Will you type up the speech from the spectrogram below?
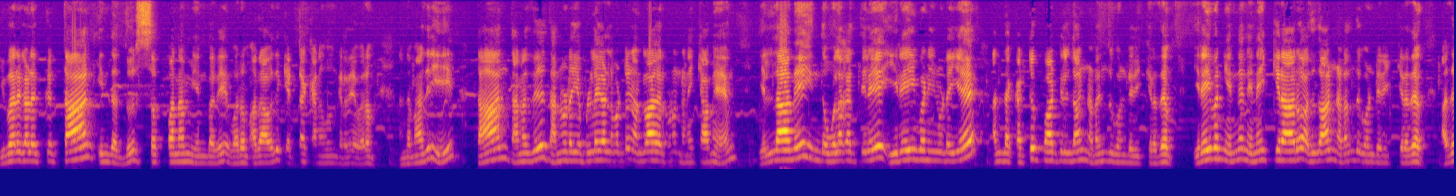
இவர்களுக்குத்தான் இந்த துர்சப்பனம் என்பதே வரும். அதாவது கெட்ட கனவுங்கிறதே வரும். அந்த மாதிரி தான் தனது தன்னுடைய பிள்ளைகள் மட்டும் நன்றாக இருக்கணும்னு நினைக்காம எல்லாமே இந்த உலகத்திலே இறைவனினுடைய அந்த கட்டுப்பாட்டில் தான் நடந்து கொண்டிருக்கிறது. இறைவன் என்ன நினைக்கிறாரோ அதுதான் நடந்து கொண்டிருக்கிறது. அது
